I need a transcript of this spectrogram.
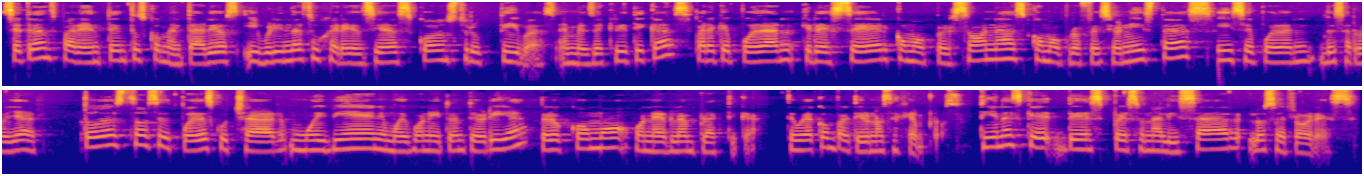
Sé transparente en tus comentarios y brinda sugerencias constructivas en vez de críticas para que puedan crecer como personas, como profesionistas y se puedan desarrollar. Todo esto se puede escuchar muy bien y muy bonito en teoría, pero ¿cómo ponerlo en práctica? Te voy a compartir unos ejemplos. Tienes que despersonalizar los errores.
